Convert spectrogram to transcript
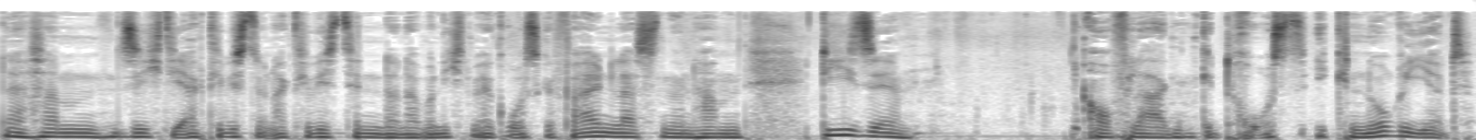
Das haben sich die Aktivisten und Aktivistinnen dann aber nicht mehr groß gefallen lassen und haben diese Auflagen getrost ignoriert.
